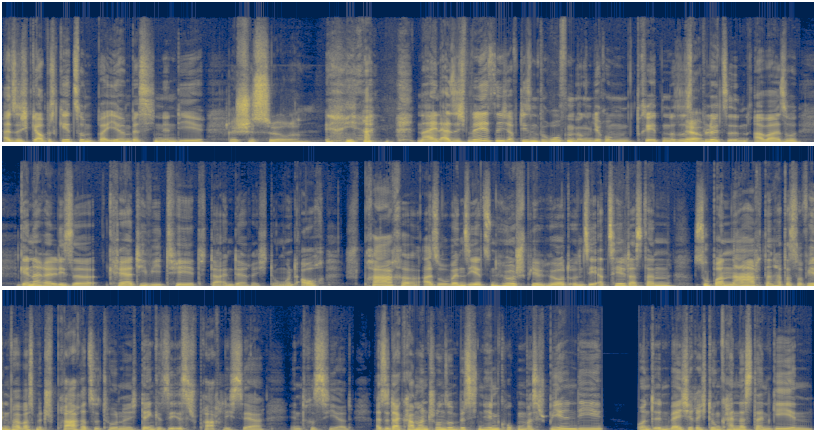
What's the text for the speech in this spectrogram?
Also ich glaube, es geht so bei ihr ein bisschen in die Regisseurin. ja, nein, also ich will jetzt nicht auf diesen Berufen irgendwie rumtreten, das ist Ja. Blödsinn, aber so generell diese Kreativität da in der Richtung und auch Sprache. Also wenn sie jetzt ein Hörspiel hört und sie erzählt das dann super nach, dann hat das auf jeden Fall was mit Sprache zu tun und ich denke, sie ist sprachlich sehr interessiert. Also da kann man schon so ein bisschen hingucken, was spielen die und in welche Richtung kann das dann gehen.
